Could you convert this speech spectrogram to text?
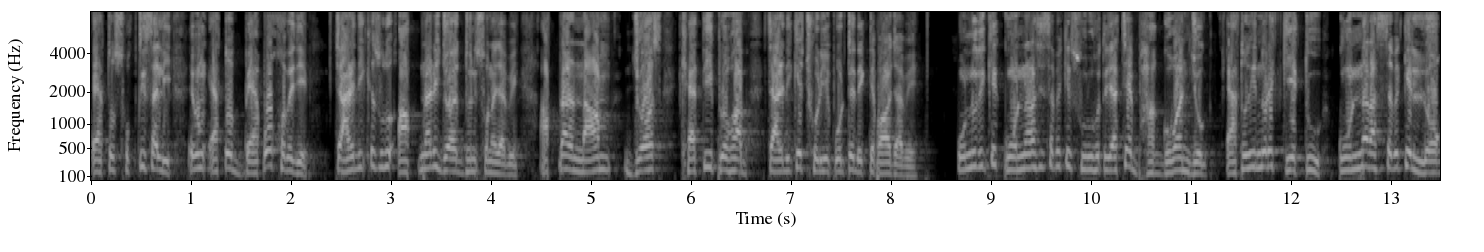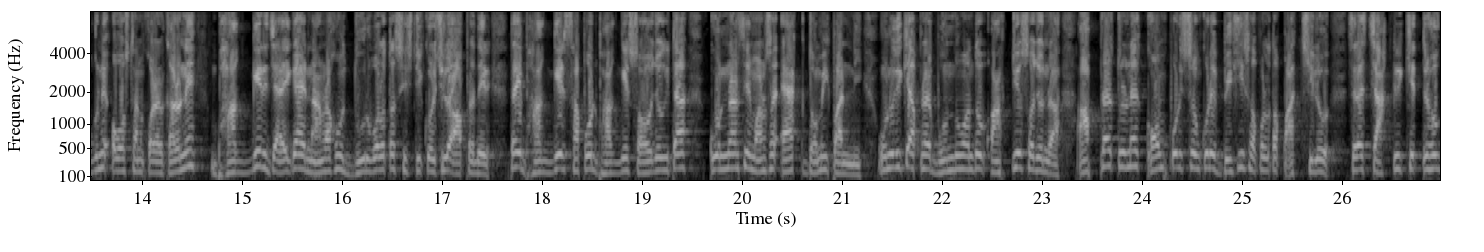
এত শক্তিশালী এবং এত ব্যাপক হবে যে, চারিদিকে শুধু আপনারই জয়ধ্বনি শোনা যাবে। আপনার নাম, যশ, খ্যাতি, প্রভাব চারিদিকে ছড়িয়ে পড়তে দেখতে পাওয়া যাবে। অন্যদিকে কন্যা রাশি হিসাবে শুরু হতে যাচ্ছে ভাগ্যবান যোগ। এতদিন ধরে কেতু কন্যা রাশি হিসাবে লগ্নে অবস্থান করার কারণে ভাগ্যের জায়গায় নানা রকম দুর্বলতা সৃষ্টি করেছিল আপনাদের। তাই ভাগ্যের সাপোর্ট ভাগ্যের সহযোগিতা কন্যা রাশির মানুষরা একদমই পাননি। অন্যদিকে আপনার বন্ধু বান্ধব আত্মীয় স্বজনরা আপনার তুলনায় কম পরিশ্রম করে বেশি সফলতা পাচ্ছিল। সেটা চাকরির ক্ষেত্রে হোক,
